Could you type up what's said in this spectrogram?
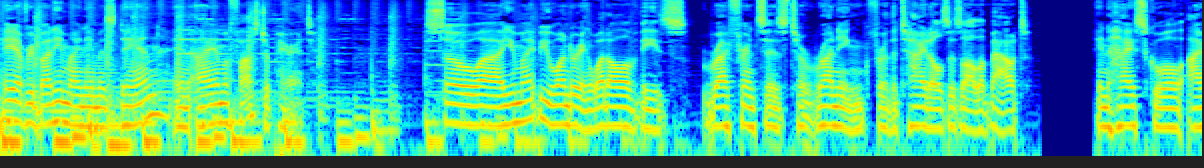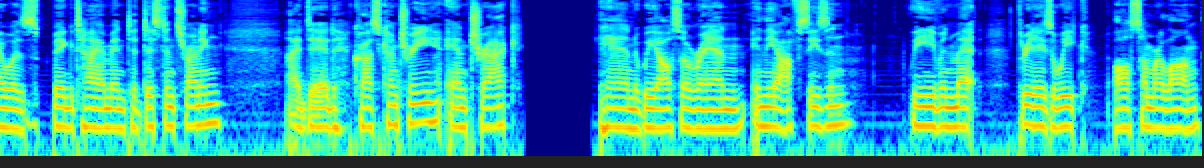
Hey everybody, my name is Dan, and I am a foster parent. So, uh, you might be wondering what all of these references to running for the titles is all about. In high school, I was big time into distance running. I did cross country and track, and we also ran in the off season. We even met three days a week all summer long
